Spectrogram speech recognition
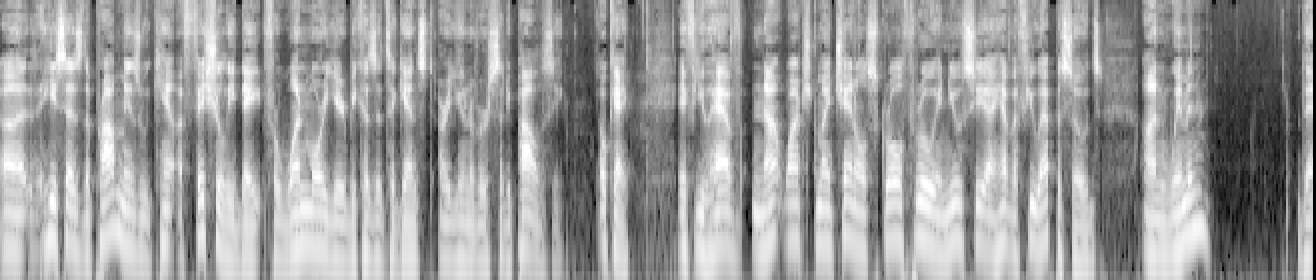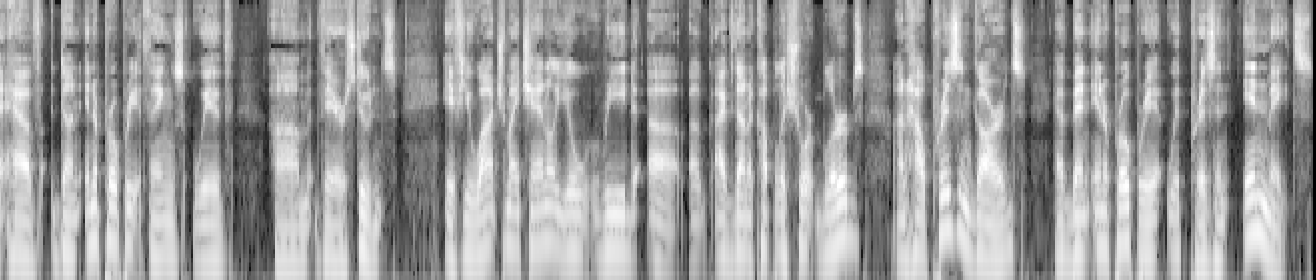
Uh, he says the problem is we can't officially date for one more year because it's against our university policy. Okay, if you have not watched my channel, scroll through and you'll see I have a few episodes on women that have done inappropriate things with um, their students. If you watch my channel, you'll read, uh, uh, I've done a couple of short blurbs on how prison guards have been inappropriate with prison inmates,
